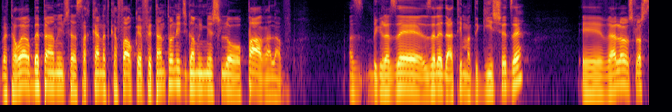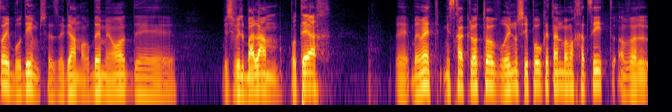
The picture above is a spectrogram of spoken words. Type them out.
ואתה רואה הרבה פעמים שהשחקן התקפה עוקף את אנטוניץ' גם אם יש לו פער עליו. אז בגלל זה, זה לדעתי מדגיש את זה. אה, והיה לו 13 עיבודים, שזה גם הרבה מאוד אה, בשביל בלם פותח. באמת, משחק לא טוב, ראינו שיפור קטן במחצית, אבל,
